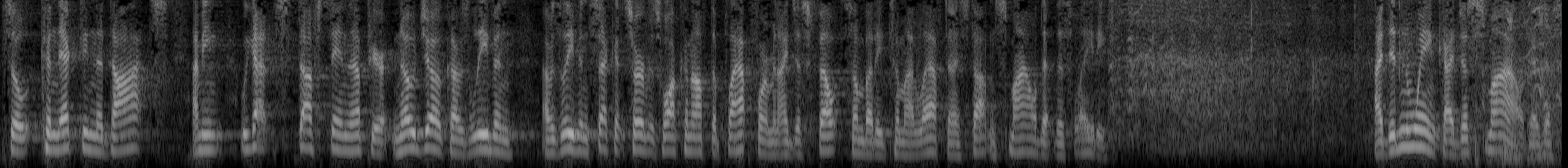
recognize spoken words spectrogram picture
So connecting the dots. I mean, we got stuff standing up here. No joke. I was leaving, I was leaving second service, walking off the platform, and I just felt somebody to my left, and I stopped and smiled at this lady. I didn't wink. I just smiled. I just.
